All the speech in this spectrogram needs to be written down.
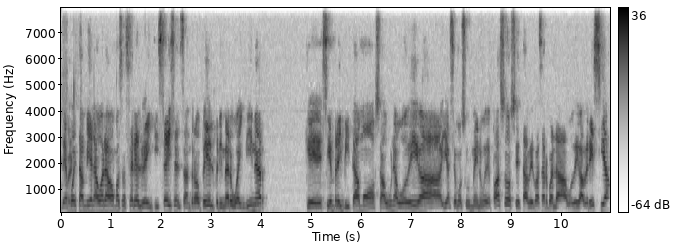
Después también ahora vamos a hacer el 26 en San Tropez, el primer wine dinner, que siempre invitamos a una bodega y hacemos un menú de pasos. Esta vez va a ser con la bodega Brescia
